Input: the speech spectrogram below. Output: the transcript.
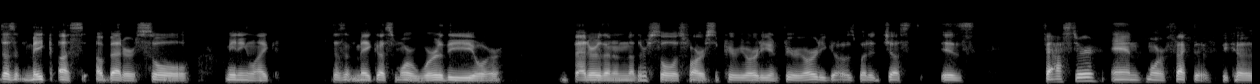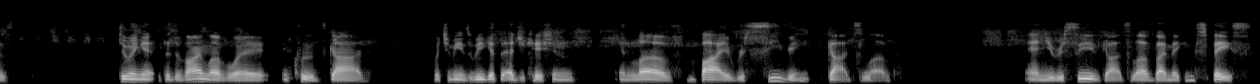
doesn't make us a better soul, meaning like doesn't make us more worthy or better than another soul as far as superiority inferiority goes, but it just is faster and more effective because doing it the divine love way includes God, which means we get the education in love by receiving God's love. And you receive God's love by making space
